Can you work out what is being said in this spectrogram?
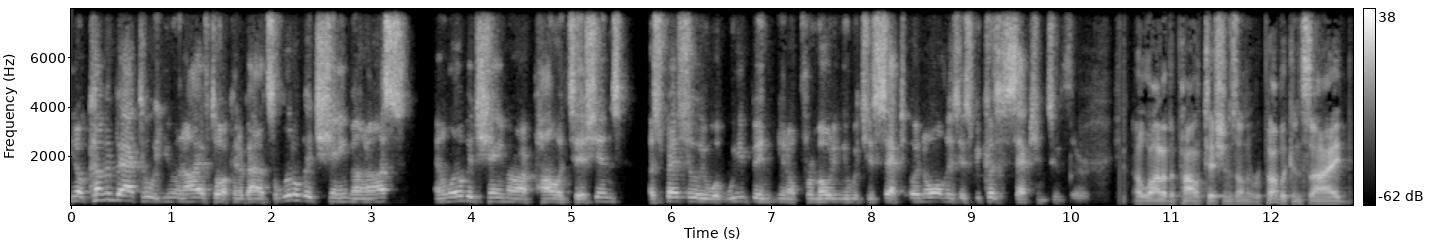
you know, coming back to what you and I have talking about, it's a little bit shame on us and a little bit shame on our politicians, especially what we've been, you know, promoting, which is section and all this is because of Section Two Thirty. A lot of the politicians on the Republican side,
